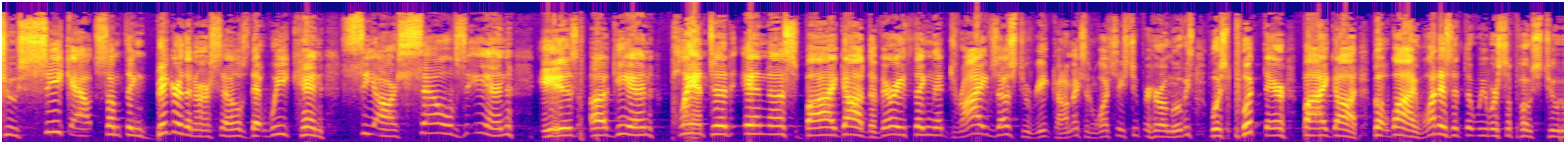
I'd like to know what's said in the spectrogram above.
to seek out something bigger than ourselves that we can see ourselves in is again planted in us by God. The very thing that drives us to read comics and watch these superhero movies was put there by God. But why? What is it that we were supposed to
